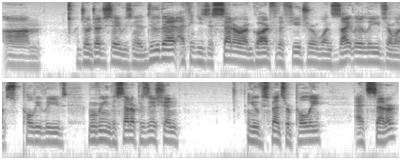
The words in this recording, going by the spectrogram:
Um, Joe Judge said he was going to do that. I think he's a center or a guard for the future once Zeitler leaves or once Pulley leaves. Moving the center position, you have Spencer Pulley at center.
